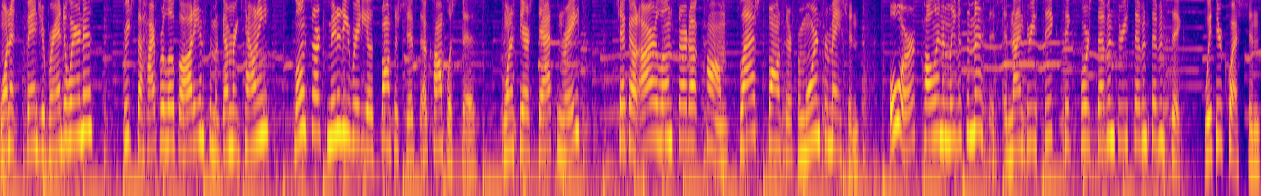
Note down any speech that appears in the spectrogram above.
Want to expand your brand awareness? Reach the hyperlocal audience in Montgomery County? Lone Star Community Radio sponsorships accomplish this. Want to see our stats and rates? Check out irlonestar.com slash sponsor for more information. Or call in and leave us a message at 936-647-3776 with your questions.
